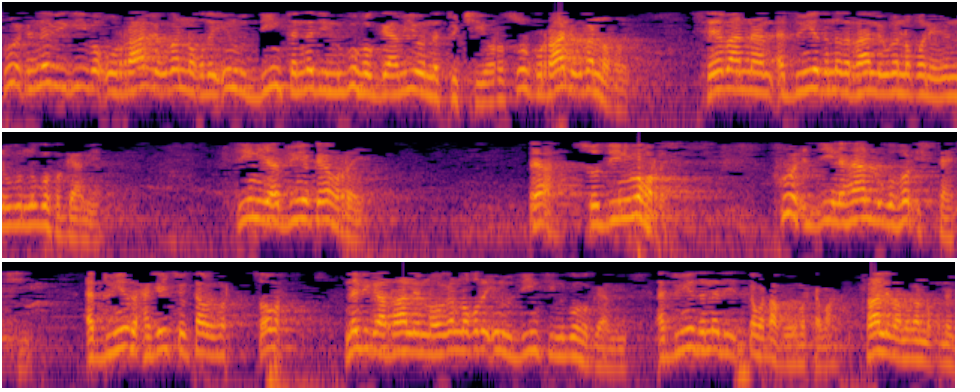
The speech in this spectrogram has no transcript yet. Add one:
ruux nebigiiba uu raalli uga noqday inuu diintanadii nagu hogaamiyo oo na tujiyo. Rasuulku raalli uga noqday. See baanaan adduunyadanada raalli uga noqonayn inuu nagu hogaamiyo. Diin iyo adduunyo kee horreeya. Ya soo diinimo horreysa ruux diin ahaan lagu hor istaajiyey adduunyadu xaggey joogtaa way marka soo ma? Nebigaa raalli nooga noqday inuu diintii nagu hogaamiyo adduunyadanadii iskaba dhaaf wey marka maa raalli baan uga noqnay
